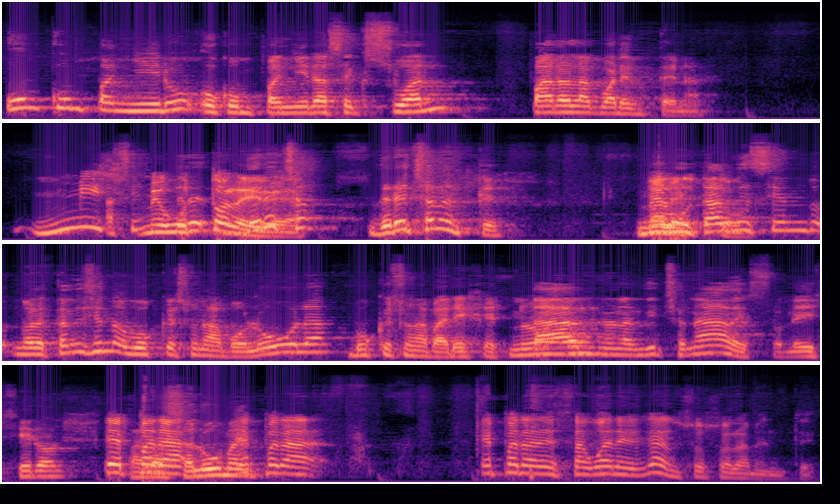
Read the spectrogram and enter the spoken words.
un compañero o compañera sexual para la cuarentena. Mis- Así, me gustó dere- la idea. derecha- derechamente. Me No le, gustó. están diciendo, no le están diciendo busques una polola, busques una pareja No. estable, no, le han dicho nada de eso. Le dijeron Es para, para, salud es para, es para desaguar el ganso solamente.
